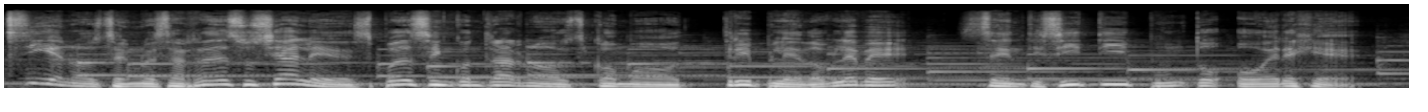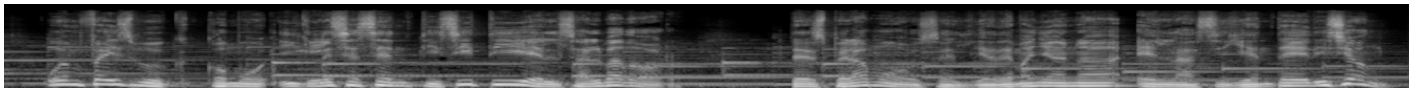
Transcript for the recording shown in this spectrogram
Síguenos en nuestras redes sociales. Puedes encontrarnos como www.centicity.org o en Facebook como Iglesia Centicity El Salvador. Te esperamos el día de mañana en la siguiente edición.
